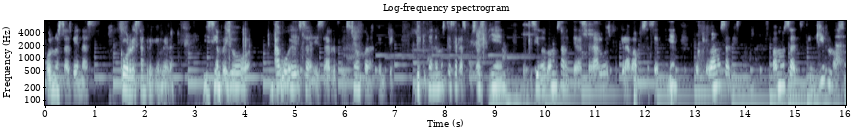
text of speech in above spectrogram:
por nuestras venas corre sangre guerrera. Y siempre yo hago esa, esa reflexión con la gente de que tenemos que hacer las cosas bien, de que si nos vamos a meter a hacer algo es porque la vamos a hacer bien, porque vamos a, vamos a distinguirnos.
